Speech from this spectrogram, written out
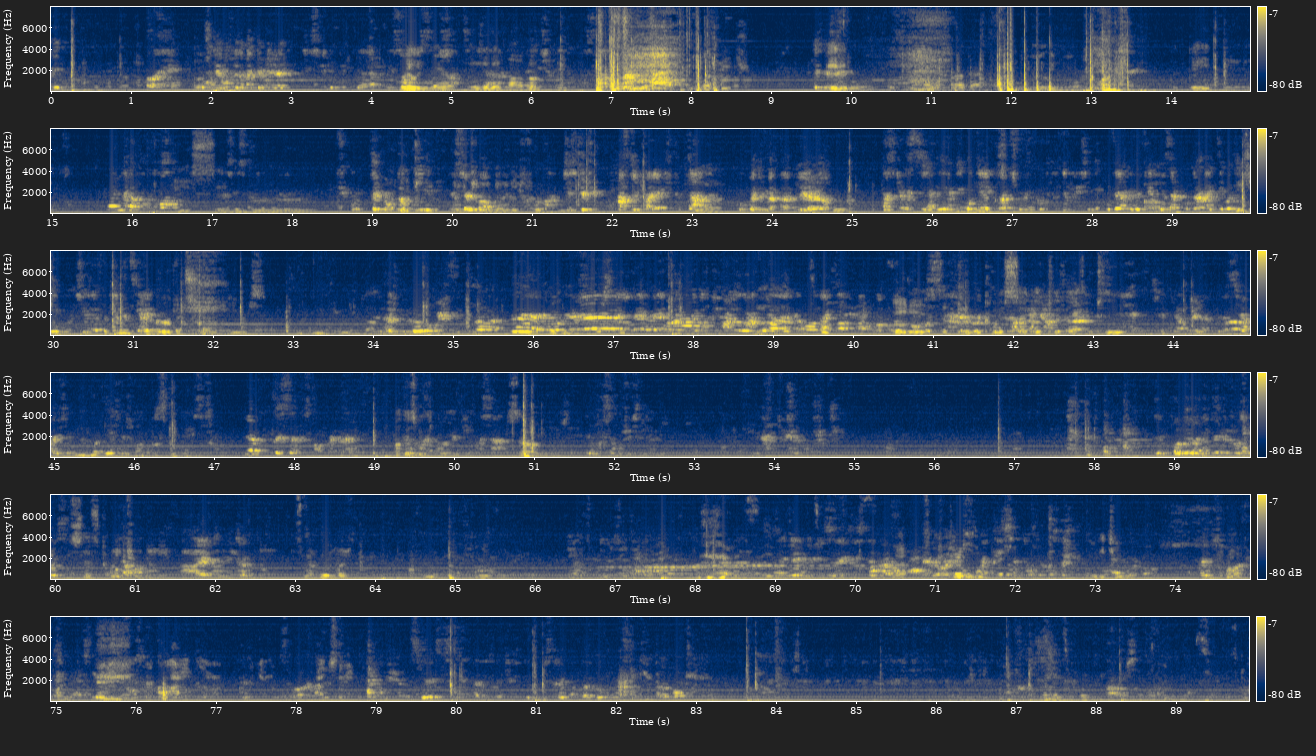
seven. Really rare, isn't it, lava? Blood Beach. 81. Really rare. The date is December 13th, 1994. Seven Years. Date is September 22nd, 2002. Oh, this one's brand says 2295 on the outlet. It's not really. Yeah, it's easy. Thirty-one percent. 32. When it's forty percent in the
